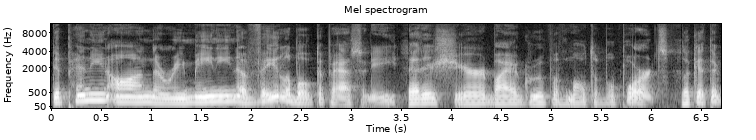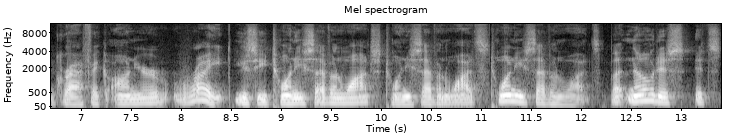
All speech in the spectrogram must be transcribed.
depending on the remaining available capacity that is shared by a group of multiple ports. Look at the graphic on your right. You see 27 watts, 27 watts, 27 watts. But notice its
